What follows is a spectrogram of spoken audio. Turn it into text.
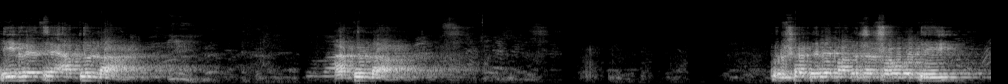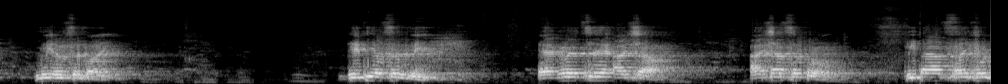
তিন হয়েছে আব্দুল্লাহ। আব্দুল্লাহ। পুরস্কার দেবেন মাদ্রাসার সভাপতি মীর হোসেন ভাই। দ্বিতীয় শ্রেণি। এক হয়েছে আয়সা আয়সা ছোট, পিতা সাইফুল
